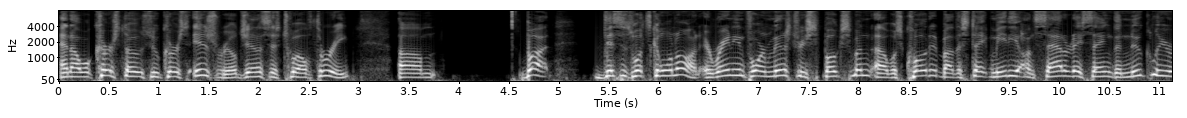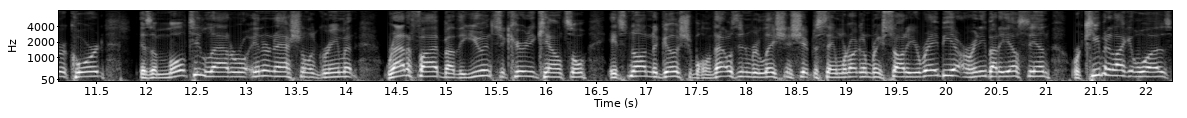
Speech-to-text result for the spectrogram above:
and I will curse those who curse Israel. Genesis 12 3. Um, but this is what's going on. Iranian foreign ministry spokesman uh, was quoted by the state media on Saturday saying the nuclear accord is a multilateral international agreement ratified by the UN Security Council. It's non-negotiable, and that was in relationship to saying we're not going to bring Saudi Arabia or anybody else in. We're keeping it like it was.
